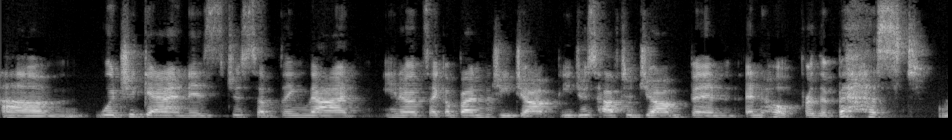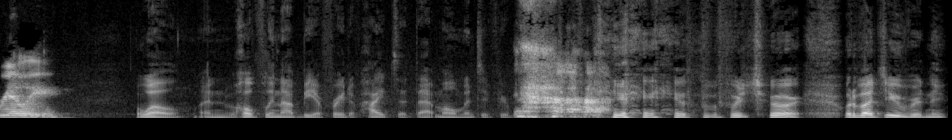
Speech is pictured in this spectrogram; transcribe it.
um, which again is just something that you know it's like a bungee jump you just have to jump and and hope for the best really well, and hopefully not be afraid of heights at that moment if you're for sure. What about you, Brittany?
